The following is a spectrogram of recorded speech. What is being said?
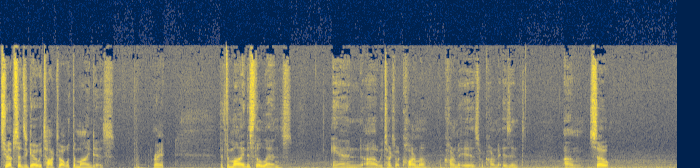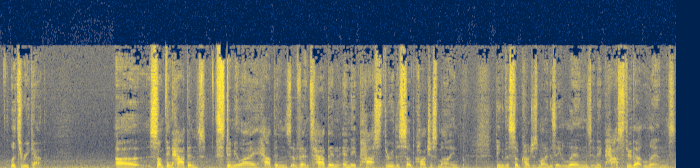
two episodes ago we talked about what the mind is, right? That the mind is the lens, and uh, we talked about karma, what karma is, what karma isn't. Um, so let's recap. Uh, something happens stimuli happens, events happen, and they pass through the subconscious mind. Think of the subconscious mind as a lens, and they pass through that lens.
